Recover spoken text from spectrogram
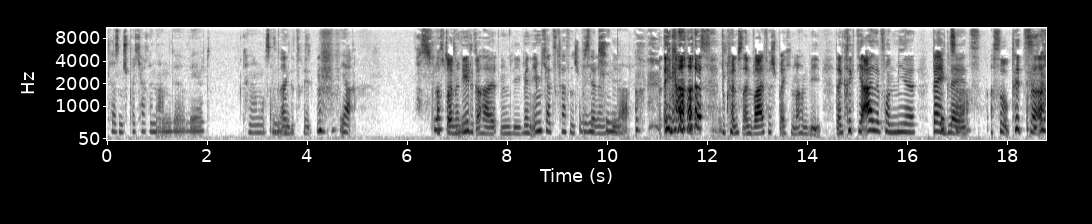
Klassensprecherin angewählt. Keine Ahnung, was Sind angewählt. angetreten. Ja. Was ist Hast du eine? Rede gehalten, wie wenn ihr mich als Klassensprecherin sind Kinder. wählt? Egal. Du könntest ein Wahlversprechen machen wie, dann kriegt ihr alle von mir Beyblades. Ach so, Pizza.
